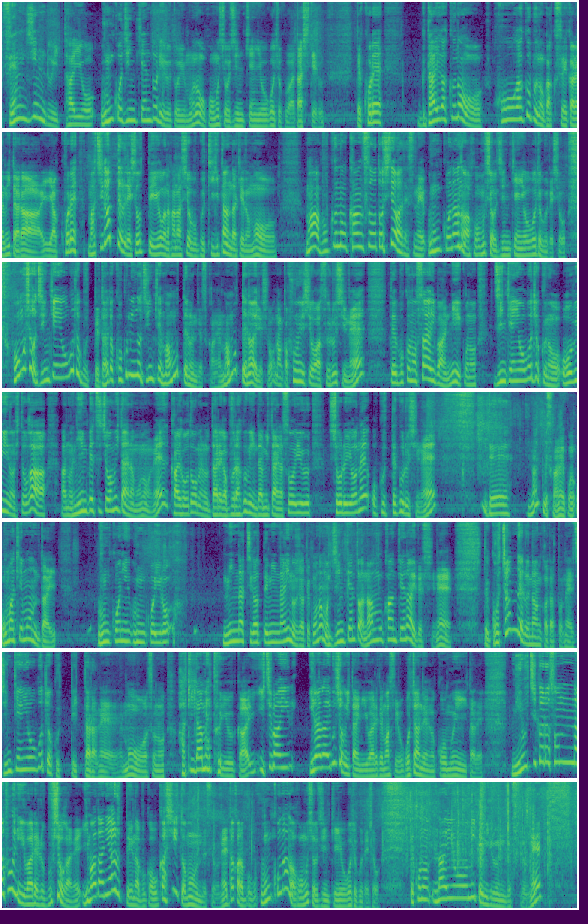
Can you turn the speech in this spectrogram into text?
全人類対応うんこ人権ドリルというものを法務省人権擁護局は出してる。で、これ、大学の法学部の学生から見たら、いや、これ間違ってるでしょっていうような話を僕聞いたんだけども、まあ僕の感想としてはですね、うんこなのは法務省人権擁護局でしょ。法務省人権擁護局って大体国民の人権守ってるんですかね守ってないでしょなんか紛書はするしね。で、僕の裁判にこの人権擁護局の OB の人が、あの、任別帳みたいなものをね、解放同盟の誰が部落民だみたいなそういう書類をね、送ってくるしね。で、何ですかね、このおまけ問題。うんこにうんこ色。みんな違ってみんないいのじゃって、こんなもん人権とは何も関係ないですしね。で、5チャンネルなんかだとね、人権擁護局って言ったらね、もうその、吐きだめというか、一番いらない部署みたいに言われてますよ。5チャンネルの公務員板で。身内からそんな風に言われる部署がね、未だにあるっていうのは僕はおかしいと思うんですよね。だから僕、うんこなのは法務省人権擁護局でしょう。で、この内容を見てみるんですよね。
